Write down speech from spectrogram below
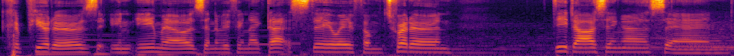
computers in emails and everything like that. Stay away from Twitter and DDoSing us and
